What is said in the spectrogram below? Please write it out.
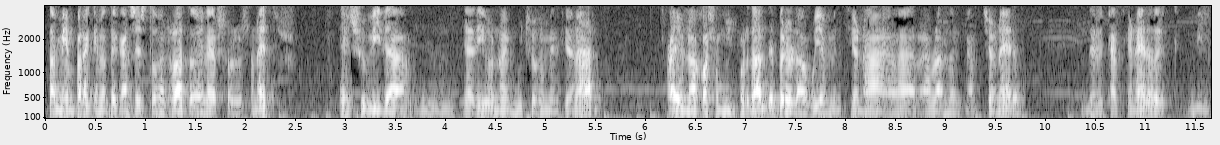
También para que no te canses todo el rato de leer solo sonetos. En su vida, ya digo, no hay mucho que mencionar. Hay una cosa muy importante, pero la voy a mencionar hablando del cancionero, del cancionero, del, del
